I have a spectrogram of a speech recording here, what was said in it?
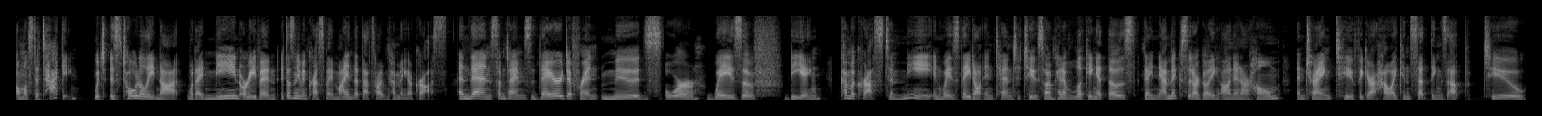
almost attacking, which is totally not what I mean or even it doesn't even cross my mind that that's how I'm coming across. And then sometimes their different moods or ways of being come across to me in ways they don't intend to. So I'm kind of looking at those dynamics that are going on in our home and trying to figure out how I can set things up to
